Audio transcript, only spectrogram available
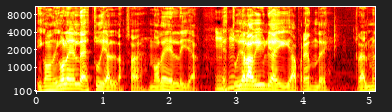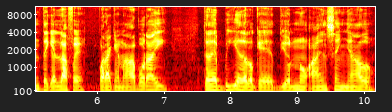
Y cuando digo leerla, es estudiarla, ¿sabes? No leerla y ya. Estudia la Biblia y aprende realmente qué es la fe, para que nada por ahí te desvíe de lo que Dios nos ha enseñado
